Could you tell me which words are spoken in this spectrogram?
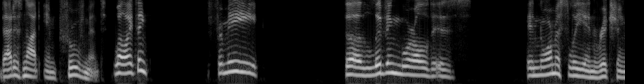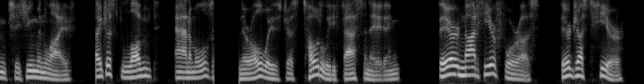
That is not improvement. Well, I think for me, the living world is enormously enriching to human life. I just loved animals. They're always just totally fascinating. They're not here for us. They're just here,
